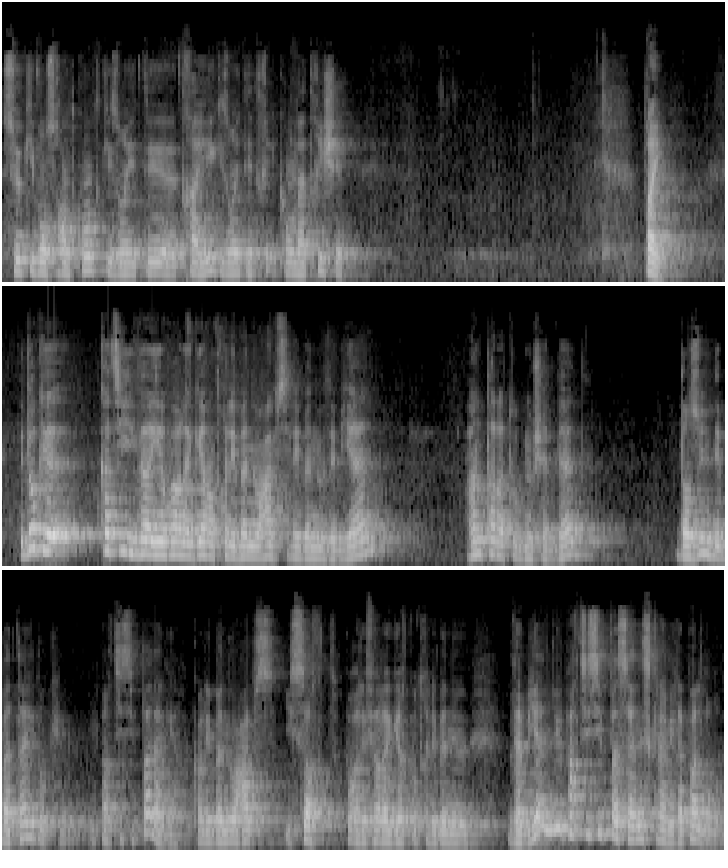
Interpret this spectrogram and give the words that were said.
Ceux qui vont se rendre compte qu'ils ont été euh, trahis, qu'ils ont été qu'on a triché. Et donc, euh, quand il va y avoir la guerre entre les Banu Abs et les Banu Zabian, Antarat ibn Shaddad, dans une des batailles, donc il ne participe pas à la guerre. Quand les Banu Abs ils sortent pour aller faire la guerre contre les Banu Zabian, lui ne participe pas, c'est un esclave, il n'a pas le droit.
